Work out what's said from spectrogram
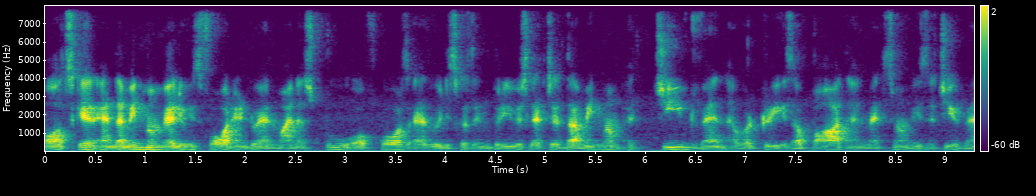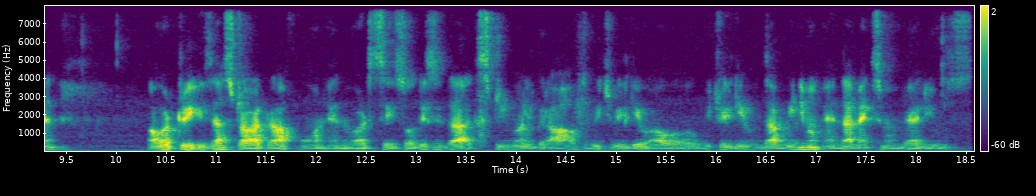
whole square and the minimum value is 4 into n minus 2 of course as we discussed in previous lecture the minimum achieved when our tree is a path and maximum is achieved when our tree is a star graph on n vertices so this is the extremal graphs which will give our which will give the minimum and the maximum values.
